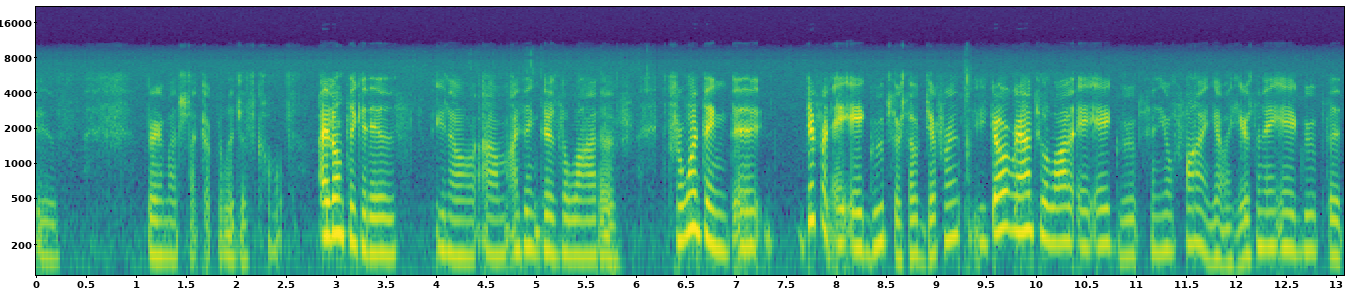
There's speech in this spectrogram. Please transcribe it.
is very much like a religious cult. I don't think it is. You know, um, I think there's a lot of, for one thing, different AA groups are so different. You go around to a lot of AA groups and you'll find, you know, here's an AA group that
